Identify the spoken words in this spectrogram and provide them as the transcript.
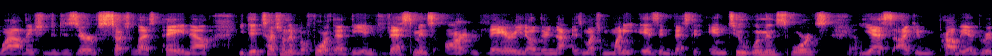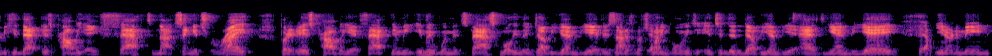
wow they should deserve such less pay. Now you did touch on it before that the investments aren't there. You know, they're not as much money is invested into women's sports. Yeah. Yes, I can probably agree with you. That is probably a fact. Not saying it's right, but it is probably a fact. I mean, even women's basketball, even the WNBA, there's not as much yeah. money going to, into the WNBA as the NBA. Yeah. You know what I mean?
